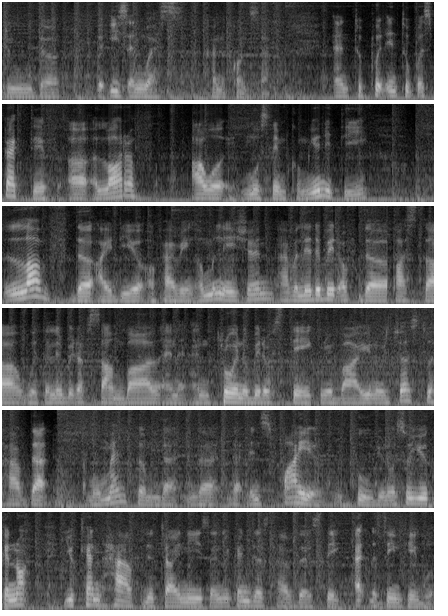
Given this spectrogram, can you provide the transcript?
do the, the East and West kind of concept. And to put into perspective, uh, a lot of our Muslim community love the idea of having a Malaysian, have a little bit of the pasta with a little bit of sambal and, and throw in a bit of steak, ribeye, you know, just to have that momentum that, that, that inspire food, you know. So you cannot, you can have the Chinese and you can just have the steak at the same table.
